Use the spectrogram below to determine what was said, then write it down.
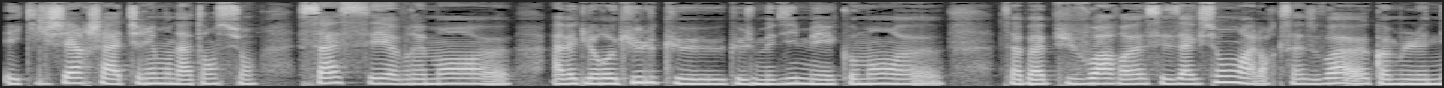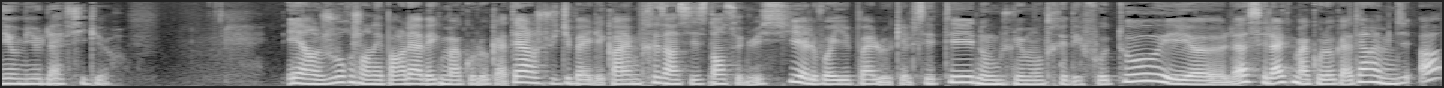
et qu'il cherche à attirer mon attention. Ça, c'est vraiment euh, avec le recul que, que je me dis mais comment euh, ça n'a pas pu voir euh, ses actions alors que ça se voit comme le nez au milieu de la figure. Et un jour, j'en ai parlé avec ma colocataire, je lui dis bah il est quand même très insistant celui-ci, elle voyait pas lequel c'était, donc je lui ai montré des photos et là c'est là que ma colocataire elle me dit "Ah,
